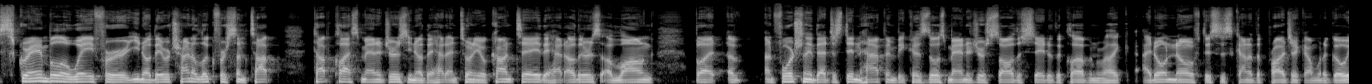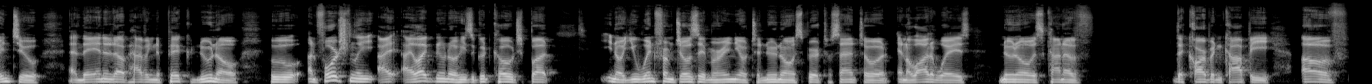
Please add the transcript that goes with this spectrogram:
scramble away for you know they were trying to look for some top top class managers. You know they had Antonio Conte, they had others along, but uh, unfortunately that just didn't happen because those managers saw the state of the club and were like, I don't know if this is kind of the project I'm going to go into, and they ended up having to pick Nuno, who unfortunately I, I like Nuno, he's a good coach, but you know, you went from Jose Mourinho to Nuno Espirito Santo. In a lot of ways, Nuno is kind of the carbon copy of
